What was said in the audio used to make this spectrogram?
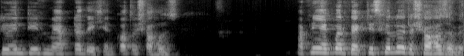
টোয়েন্টির ম্যাপটা দেখেন, কত সহজ। আপনি একবার প্র্যাকটিস করলে এটা সহজ হবে।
